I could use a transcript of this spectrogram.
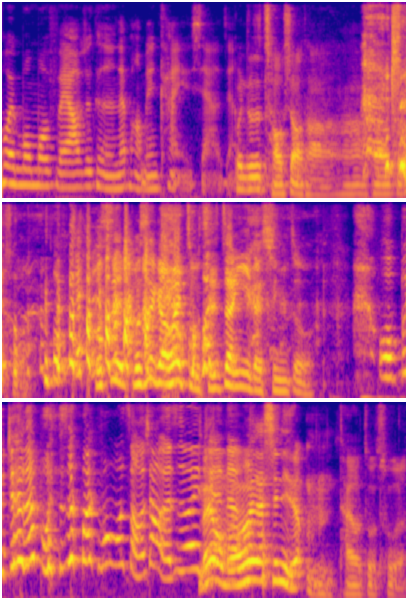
会默默飞奥，就可能在旁边看一下这样。不然就是嘲笑他，啊，他做错了。不是不是个会主持正义的星座。我不觉得不是会默默嘲笑，而是会觉得没有，我们会在心里的嗯，他又做错了。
